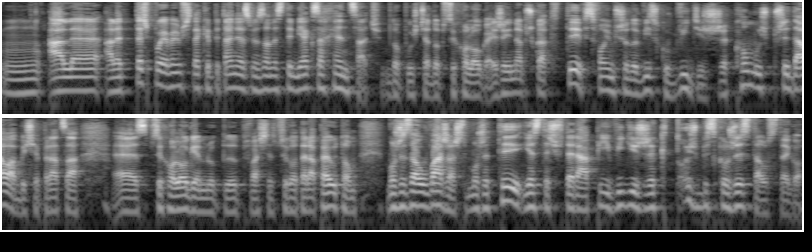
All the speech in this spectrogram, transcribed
mm, ale, ale też pojawiają się takie pytania związane z tym, jak zachęcać do pójścia do psychologa. Jeżeli na przykład ty w swoim środowisku widzisz, że komuś przydałaby się praca e, z psychologiem lub właśnie z psychoterapeutą, może zauważasz, może ty jesteś w terapii, widzisz, że ktoś by skorzystał z tego.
